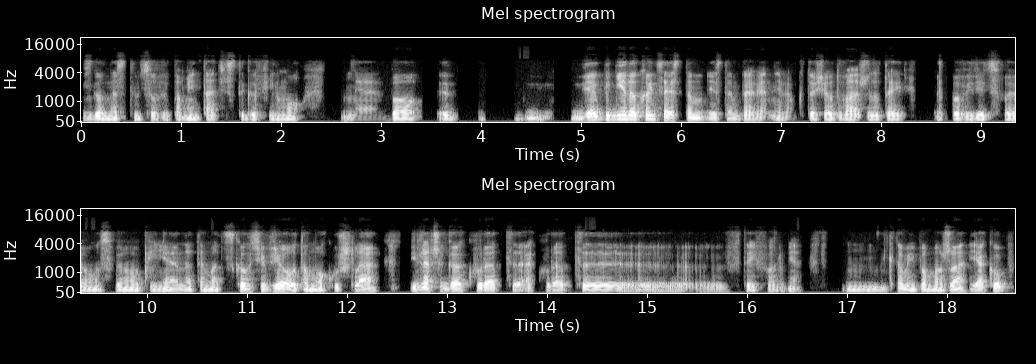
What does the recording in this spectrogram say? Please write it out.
zgodne z tym, co wy pamiętacie z tego filmu, bo y, jakby nie do końca jestem, jestem pewien. Nie wiem, kto się odważy tutaj powiedzieć swoją, swoją opinię na temat, skąd się wzięło to mokuszle i dlaczego akurat, akurat y, w tej formie. Mm, kto mi pomoże? Jakub?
